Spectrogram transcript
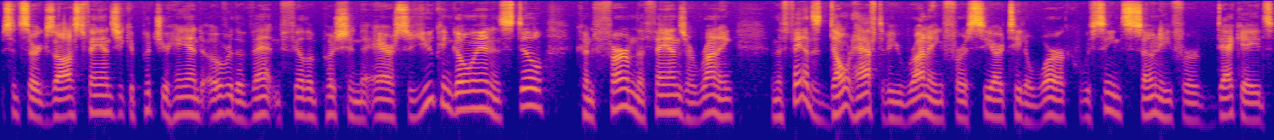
since they're exhaust fans, you could put your hand over the vent and feel them push in the air. So you can go in and still confirm the fans are running. And the fans don't have to be running for a CRT to work. We've seen Sony for decades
